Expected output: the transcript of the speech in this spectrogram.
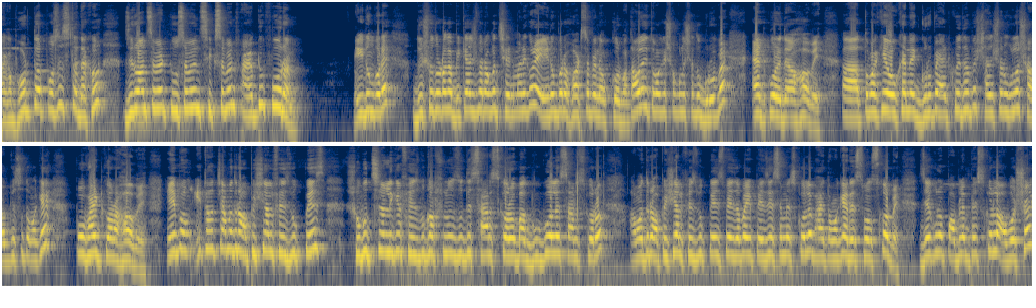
টাকা। ভর্তি প্রসেসটা দেখো zero one seven two seven six seven five two four one এই নম্বরে দুশো টাকা বিকাশ বা নগদ সেন্ড মানি করে এই নম্বরে হোয়াটসঅ্যাপে নক করবা। তাহলেই তোমাকে সকলের সাথে গ্রুপে অ্যাড করে দেওয়া হবে। তোমাকে ওখানে গ্রুপে অ্যাড করে দেওয়া হবে। সাজেশনগুলো সব কিছু তোমাকে প্রোভাইড করা হবে। এবং এটা হচ্ছে আমাদের অফিসিয়াল ফেসবুক পেজ সবুজ শ্রেণীকে ফেসবুক অপশনে যদি সার্চ করো বা গুগলে সার্চ করো, আমাদের অফিসিয়াল ফেসবুক পেজ পেয়ে যাবে। এই পেজে এস এম এস করলে ভাই তোমাকে রেসপন্স করবে। যে কোনো প্রবলেম ফেস করলে অবশ্যই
